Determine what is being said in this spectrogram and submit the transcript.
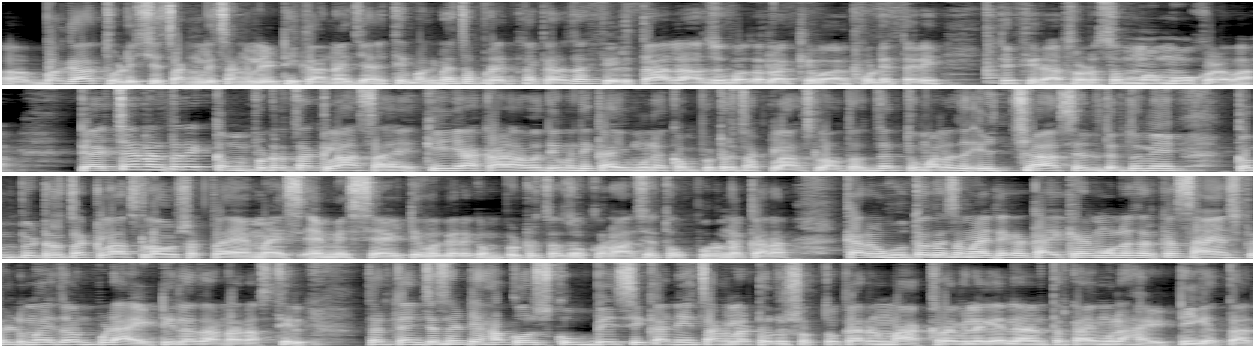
बघा थोडीशी चांगली चांगली ठिकाणं जी आहे ते बघण्याचा प्रयत्न करा. जर फिरता आलं आजूबाजूला किंवा कुठेतरी ते फिरा. थोडंसं म मोकळं व्हा. त्याच्यानंतर एक कम्प्युटरचा क्लास आहे की या काळावधीमध्ये काही मुलं कम्प्युटरचा क्लास लावतात. जर तुम्हाला जर इच्छा असेल तर तुम्ही कम्प्युटरचा क्लास लावू शकता. M S M S C I T वगैरे कम्प्युटरचा जो क्लास आहे तो पूर्ण करा. कारण होतं कसं माहिती आहे का? काही काही मुलं जर का सायन्स फील्डमध्ये जाऊन पुढे आय टीला जाणार असतील तर त्यांच्यासाठी हा कोर्स खूप बेसिक आणि चांगला ठरू शकतो. कारण मग अकरावीला गेल्यानंतर काही मुलं आय टी घेतात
